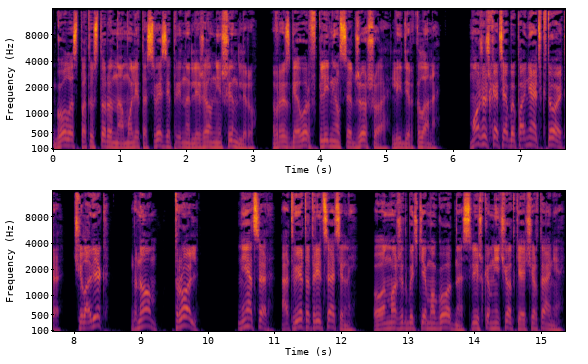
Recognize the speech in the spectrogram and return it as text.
Голос по ту сторону амулета связи принадлежал не Шиндлеру. В разговор вклинился Джошуа, лидер клана. «Можешь хотя бы понять, кто это? Человек? Гном? Тролль?» «Нет, сэр, ответ отрицательный. Он может быть кем угодно, слишком нечеткие очертания.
